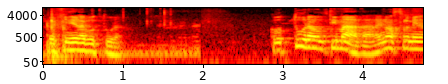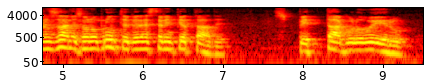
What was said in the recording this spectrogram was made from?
per finire la cottura. Cottura ultimata. Le nostre melanzane sono pronte per essere impiattate. Spettacolo vero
